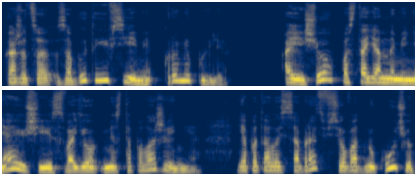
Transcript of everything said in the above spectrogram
кажется, забытые всеми, кроме пыли. А еще постоянно меняющие свое местоположение. Я пыталась собрать все в одну кучу,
